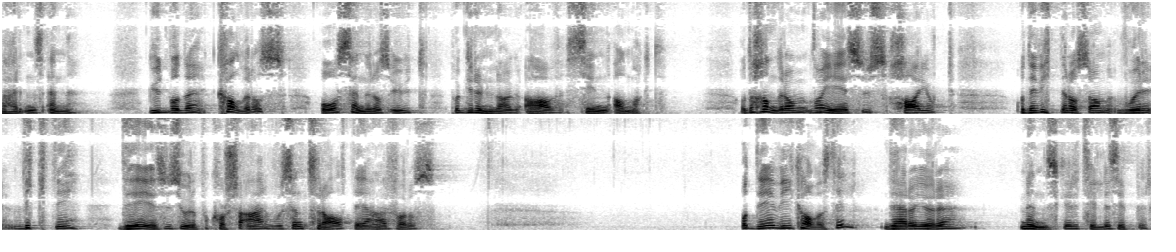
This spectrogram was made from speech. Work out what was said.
verdens ende. Gud både kaller oss og sender oss ut på grunnlag av sin allmakt. Og Det handler om hva Jesus har gjort, og det vitner også om hvor viktig det Jesus gjorde på korset, er, hvor sentralt det er for oss. Og det vi kalles til, det er å gjøre mennesker til disipler.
